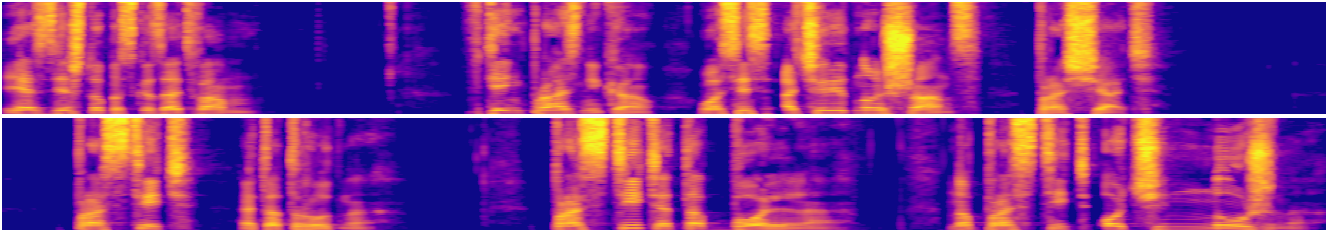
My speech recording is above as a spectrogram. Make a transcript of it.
я здесь, чтобы сказать вам, в день праздника у вас есть очередной шанс прощать. Простить – это трудно. Простить – это больно. Но простить очень нужно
